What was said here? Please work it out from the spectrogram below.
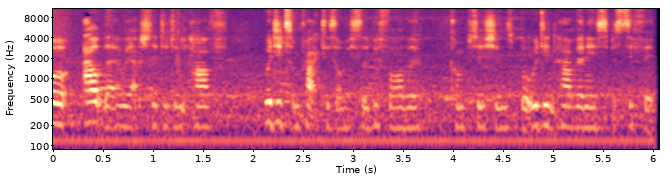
But out there, we actually didn't have. We did some practice, obviously, before the competitions, but we didn't have any specific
